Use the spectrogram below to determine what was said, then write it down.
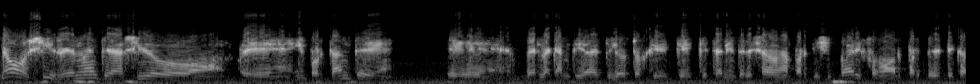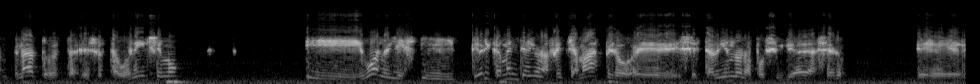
No, sí, realmente ha sido eh, importante eh, ver la cantidad de pilotos que, que, están interesados en participar y formar parte de este campeonato, eso está buenísimo. Y bueno, y, teóricamente hay una fecha más, pero eh, se está viendo la posibilidad de hacer eh,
